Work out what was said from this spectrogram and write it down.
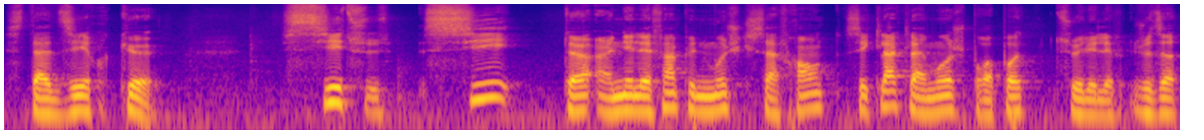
C'est-à-dire que si tu si as un éléphant et une mouche qui s'affrontent, c'est clair que la mouche pourra pas tuer l'éléphant. Je veux dire,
